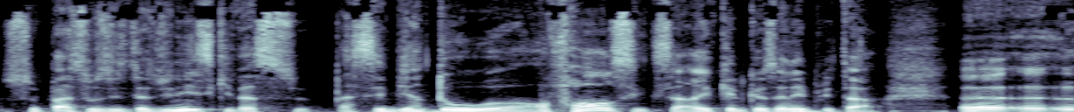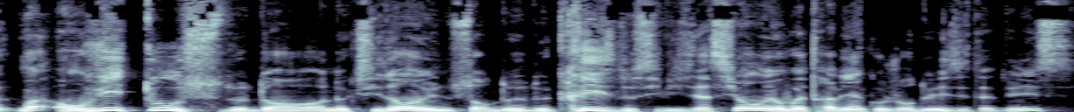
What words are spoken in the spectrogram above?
se passe aux États-Unis ce qui va se passer bientôt en France et que ça arrive quelques années plus tard. On vit tous dans, en Occident une sorte de, crise de civilisation et on voit très bien qu'aujourd'hui les États-Unis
